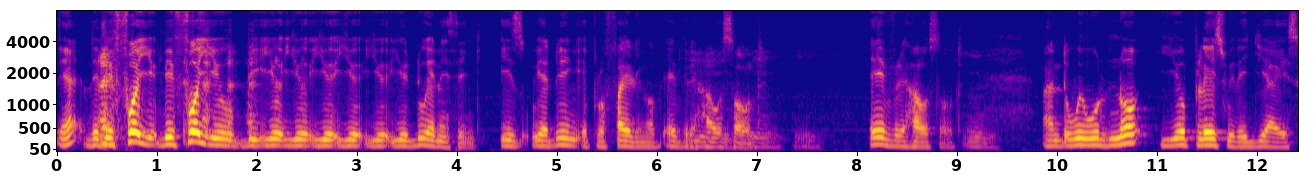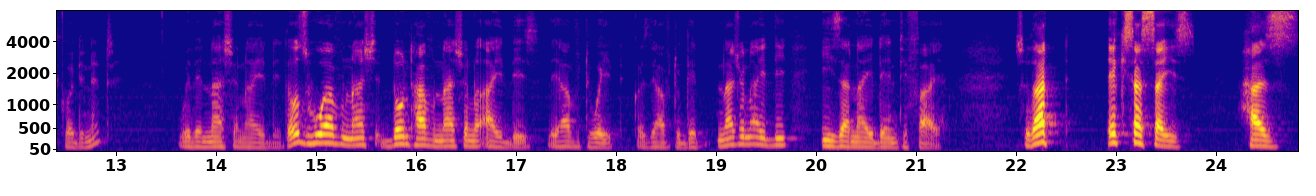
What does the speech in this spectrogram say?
Yeah, the, before you before you, be, you, you, you, you, you you do anything is we are doing a profiling of every household, Mm, every household, mm, and we would know your place with a GIS coordinate, with a national ID. Those who have don't have national IDs, they have to wait because they have to get national ID is an identifier. So that exercise has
